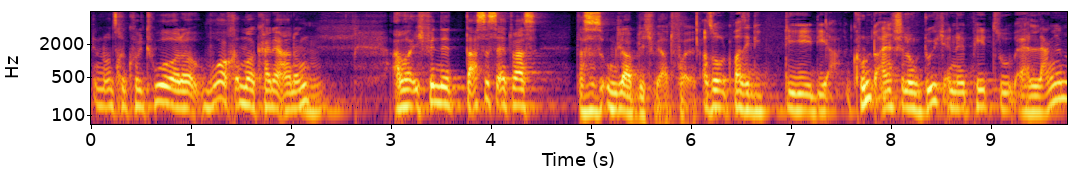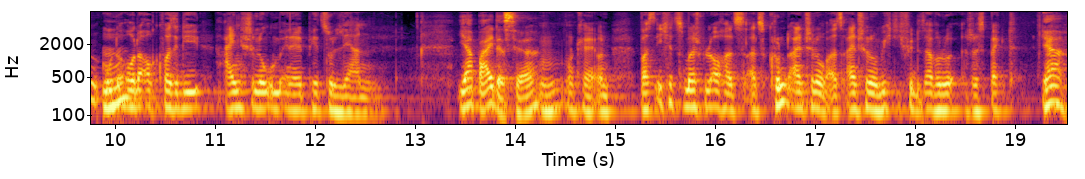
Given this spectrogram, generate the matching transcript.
in unserer Kultur oder wo auch immer, keine Ahnung. Aber ich finde, das ist etwas, das ist unglaublich wertvoll. Also quasi die, die, die Grundeinstellung durch NLP zu erlangen oder, oder auch quasi die Einstellung, um NLP zu lernen. Ja, beides, ja. Okay, und was ich jetzt zum Beispiel auch als, als Grundeinstellung, als Einstellung wichtig finde, ist einfach nur Respekt. Ja,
